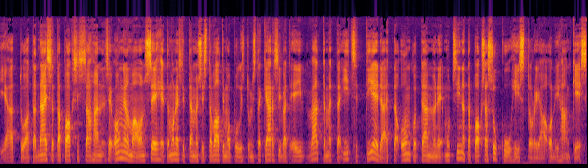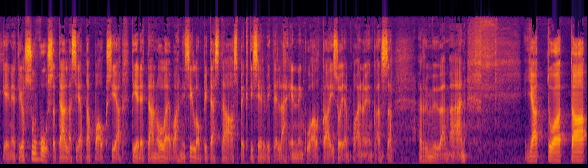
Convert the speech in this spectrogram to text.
Ja tuota, näissä tapauksissahan se ongelma on se, että monesti tämmöisistä valtimopullistumista kärsivät ei välttämättä itse tiedä, että onko tämmöinen, mutta siinä tapauksessa sukuhistoria on ihan keskeinen. Että jos suvussa tällaisia tapauksia tiedetään olevan, niin silloin pitäisi tämä aspekti selvitellä ennen kuin alkaa isojen painojen kanssa rymyämään. Ja tuota,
